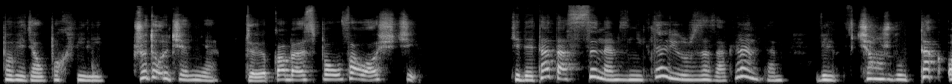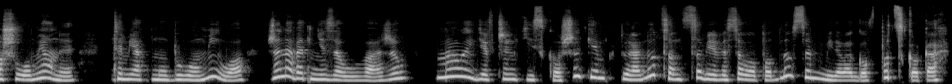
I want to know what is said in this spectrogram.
powiedział po chwili, przytulcie mnie, tylko bez poufałości. Kiedy tata z synem zniknęli już za zakrętem, wilk wciąż był tak oszołomiony tym, jak mu było miło, że nawet nie zauważył, małej dziewczynki z koszykiem, która nucąc sobie wesoło pod nosem minęła go w podskokach.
